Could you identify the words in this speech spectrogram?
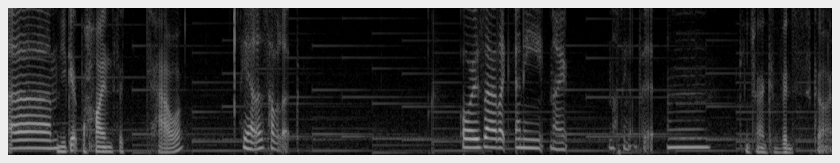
Can Um, you get behind the tower? yeah, let's have a look. Or is there like any? No, nothing up here. Um, Can you try and convince this guy?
